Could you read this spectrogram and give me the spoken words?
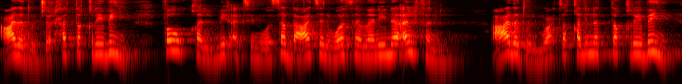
عدد الجرحى التقريبي فوق المئة وسبعة وثمانين ألفا. عدد المعتقلين التقريبي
